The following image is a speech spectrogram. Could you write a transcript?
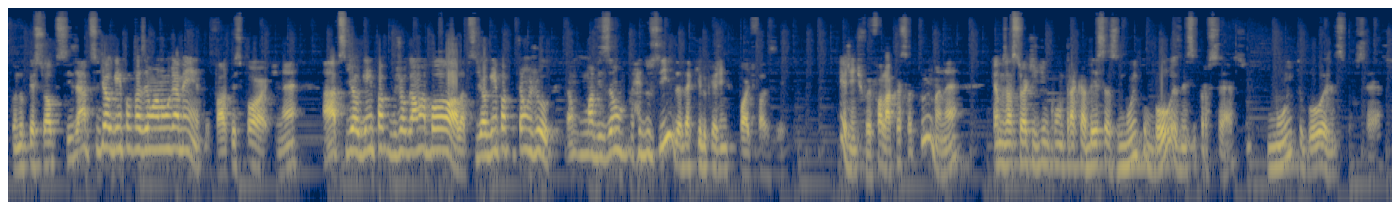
Quando o pessoal precisa, ah, precisa de alguém para fazer um alongamento, com o esporte, né? Ah, precisa de alguém para jogar uma bola, precisa de alguém para pintar um jogo. Então, uma visão reduzida daquilo que a gente pode fazer. E a gente foi falar com essa turma, né? Temos a sorte de encontrar cabeças muito boas nesse processo, muito boas nesse processo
